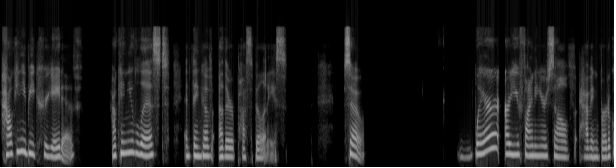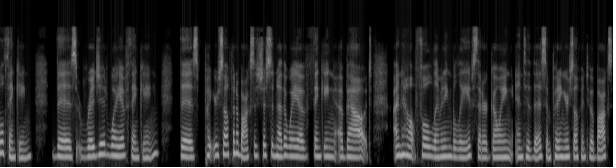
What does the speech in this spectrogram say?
How can you be creative? How can you list and think of other possibilities? So, where are you finding yourself having vertical thinking, this rigid way of thinking, this put yourself in a box? It's just another way of thinking about unhelpful limiting beliefs that are going into this and putting yourself into a box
